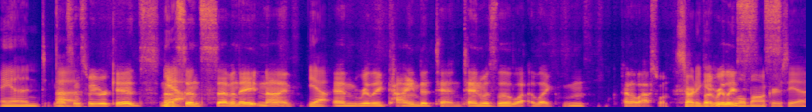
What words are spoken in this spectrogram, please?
And Not uh, since we were kids. Not yeah. since seven, eight, and nine, yeah, and really kind of ten. Ten was the like mm, kind of last one. Started But getting really a little bonkers. Yeah.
